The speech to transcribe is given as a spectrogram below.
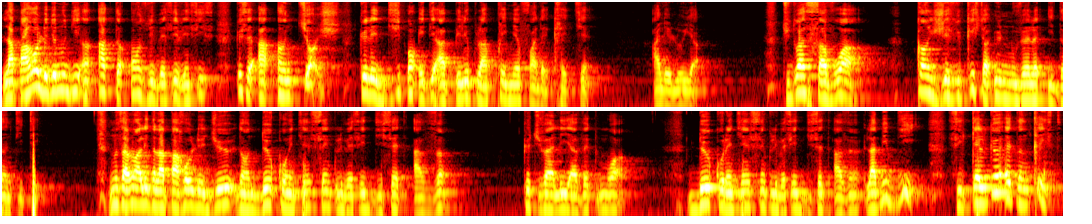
La parole de Dieu nous dit en acte 11 du verset 26 que c'est à Antioche que les disciples ont été appelés pour la première fois des chrétiens. Alléluia. Tu dois savoir quand Jésus-Christ a une nouvelle identité. Nous allons aller dans la parole de Dieu dans 2 Corinthiens 5, le verset 17 à 20, que tu vas lire avec moi. 2 Corinthiens 5, le verset 17 à 20. La Bible dit, si quelqu'un est un Christ,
